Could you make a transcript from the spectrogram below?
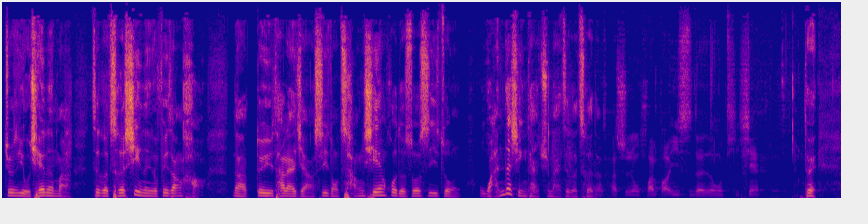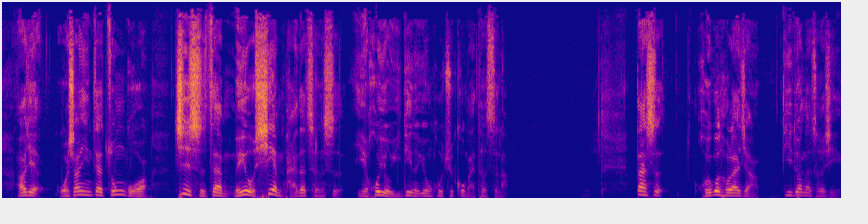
就是有钱人嘛，这个车性能又非常好，那对于他来讲是一种尝鲜或者说是一种玩的心态去买这个车的。它是一种环保意识的这种体现。对而且我相信，在中国，即使在没有限牌的城市，也会有一定的用户去购买特斯拉。但是回过头来讲，低端的车型，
